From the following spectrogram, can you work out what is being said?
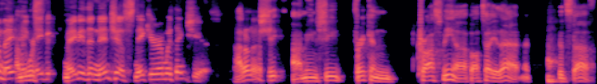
maybe I mean, maybe, maybe the ninja sneakier than we think she is. I don't know. She, I mean, she freaking crossed me up. I'll tell you that. Good stuff.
